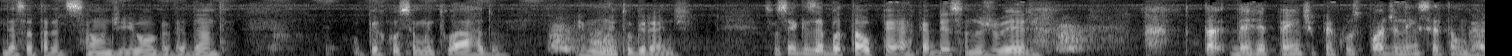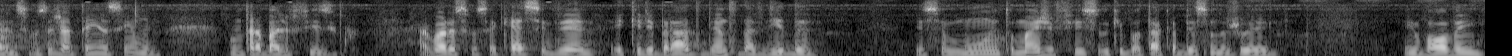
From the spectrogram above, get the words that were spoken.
dessa tradição de yoga, Vedanta, o percurso é muito árduo e muito grande. Se você quiser botar o pé, a cabeça no joelho, tá, de repente o percurso pode nem ser tão grande, se você já tem assim um, um trabalho físico. Agora, se você quer se ver equilibrado dentro da vida, isso é muito mais difícil do que botar a cabeça no joelho envolvem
